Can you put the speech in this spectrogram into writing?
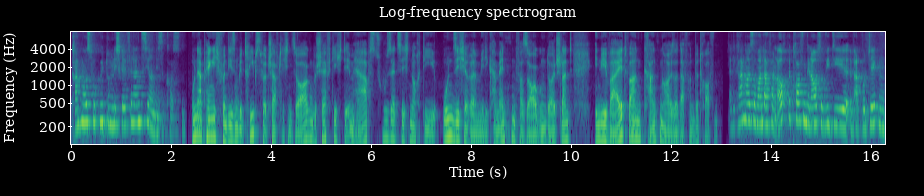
Krankenhausvergütungen nicht refinanzieren, diese Kosten. Unabhängig von diesen betriebswirtschaftlichen Sorgen beschäftigte im Herbst zusätzlich noch die unsichere Medikamentenversorgung Deutschland. Inwieweit waren Krankenhäuser davon betroffen? Die Krankenhäuser waren davon auch betroffen, genauso wie die Apotheken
